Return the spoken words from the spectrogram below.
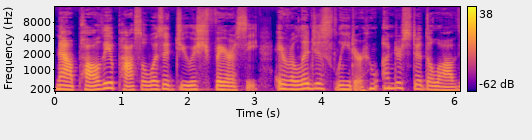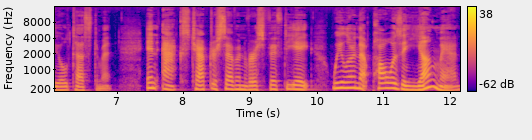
Now, Paul the Apostle was a Jewish Pharisee, a religious leader who understood the law of the Old Testament. In Acts chapter 7 verse 58, we learn that Paul was a young man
